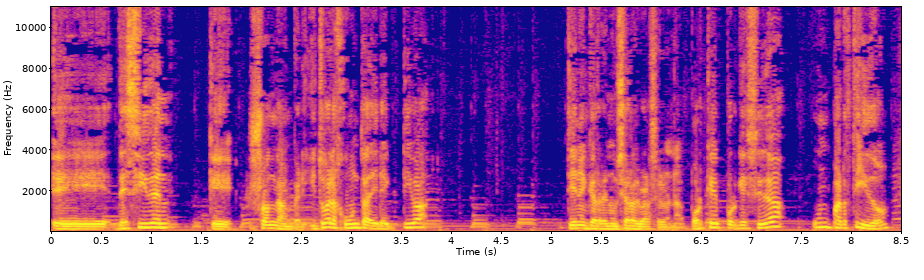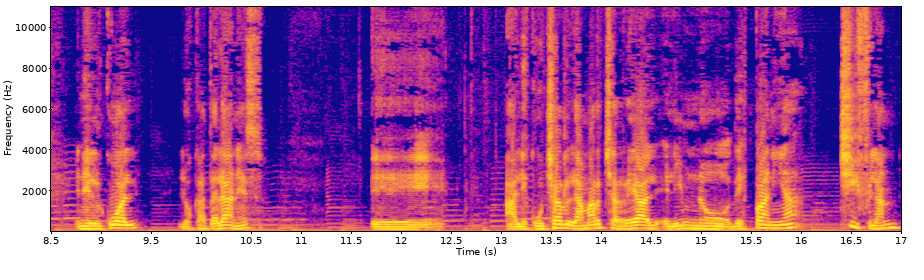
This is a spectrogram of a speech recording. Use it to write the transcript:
eh, deciden que Joan Gamper y toda la junta directiva tienen que renunciar al Barcelona. ¿Por qué? Porque se da un partido en el cual los catalanes, eh, al escuchar la marcha real, el himno de España, chiflan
